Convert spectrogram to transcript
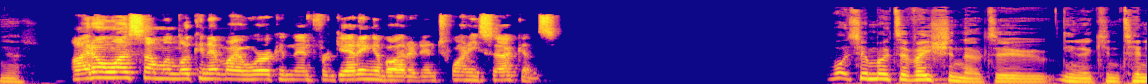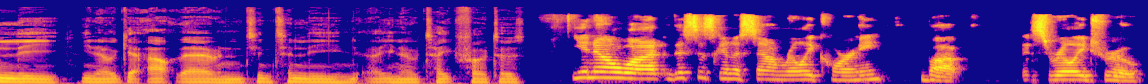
yes. I don't want someone looking at my work and then forgetting about it in 20 seconds. What's your motivation though to you know continually you know get out there and continually uh, you know take photos? You know what? This is going to sound really corny, but it's really true.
